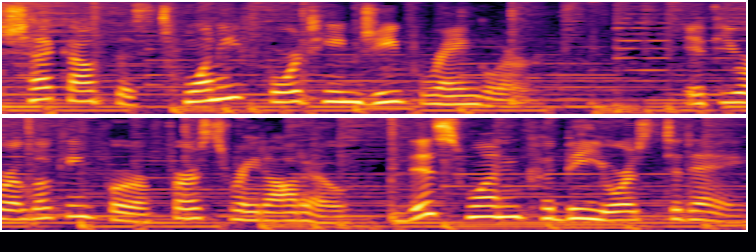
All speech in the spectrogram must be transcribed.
Check out this 2014 Jeep Wrangler. If you are looking for a first-rate auto, this one could be yours today.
